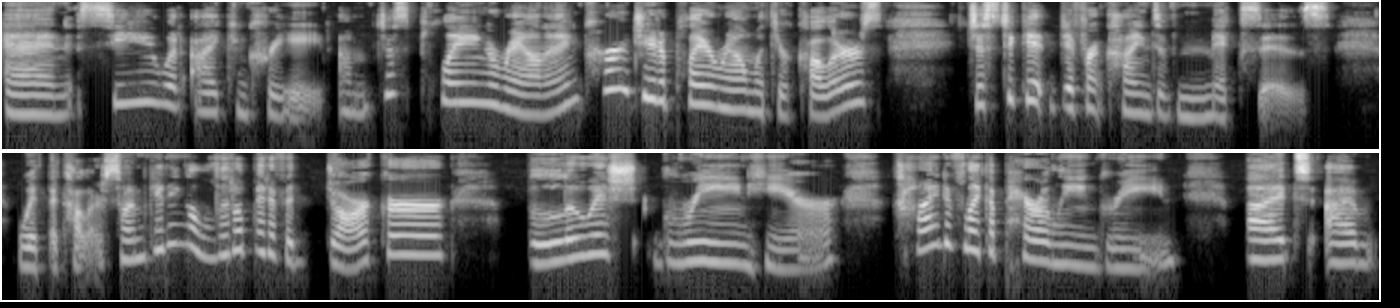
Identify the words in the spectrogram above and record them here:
and see what I can create. I'm just playing around. I encourage you to play around with your colors just to get different kinds of mixes with the colors. So I'm getting a little bit of a darker bluish green here, kind of like a perylene green, but I'm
